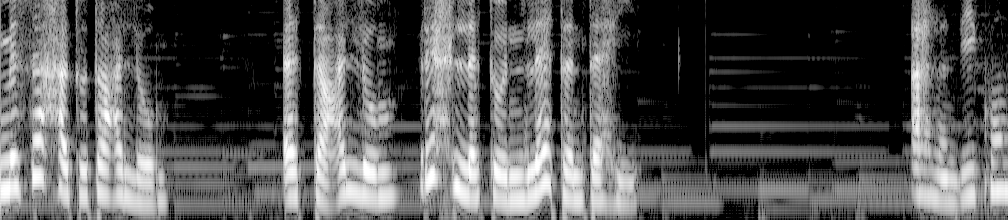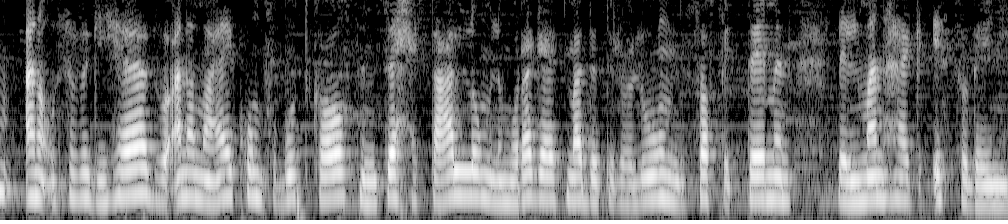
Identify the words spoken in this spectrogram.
مساحة تعلم. التعلم رحلة لا تنتهي. أهلا بيكم. أنا أستاذة جهاد وأنا معاكم في بودكاست مساحة تعلم لمراجعة مادة العلوم للصف الثامن للمنهج السوداني.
